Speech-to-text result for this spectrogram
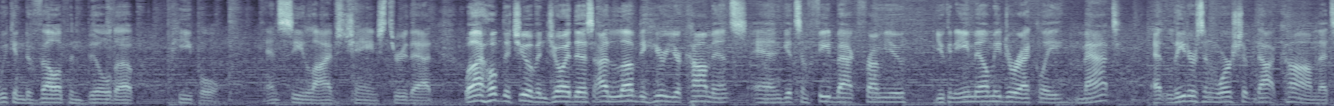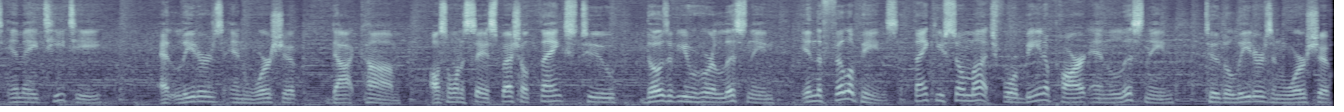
We can develop and build up people and see lives change through that. Well, I hope that you have enjoyed this. I'd love to hear your comments and get some feedback from you. You can email me directly, matt at leadersinworship.com. That's M A T T at leadersinworship.com. Also, want to say a special thanks to those of you who are listening in the Philippines. Thank you so much for being a part and listening to the Leaders in Worship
